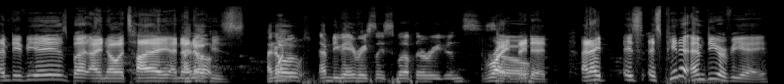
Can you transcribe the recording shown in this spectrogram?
MDVA is, but I know it's high, and I, I know, know- he's I know one- MDVA recently split up their regions. right. so They did. And I is is Peanut MD or VA?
